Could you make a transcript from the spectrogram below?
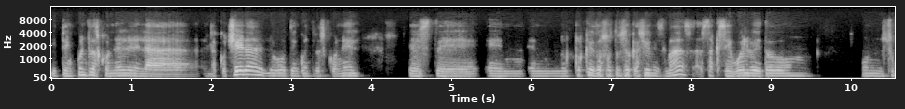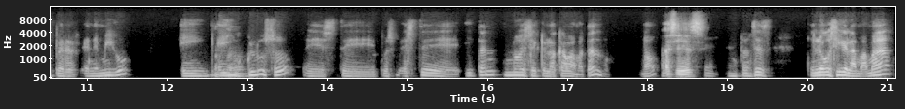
y te encuentras con él en la, en la cochera, luego te encuentras con él este, en, en, creo que dos o tres ocasiones más, hasta que se vuelve todo un, un super enemigo. E, uh -huh. e, incluso, este, pues, este Ethan no es el que lo acaba matando, ¿no? Así es. Entonces, y luego sigue la mamá,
